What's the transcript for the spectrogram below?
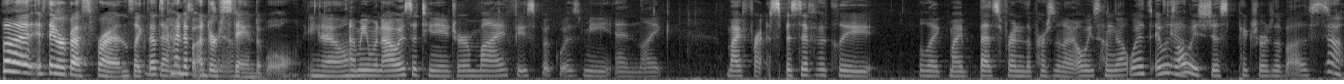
but if they were best friends, like that's That kind of sense, yeah. understandable, you know? I mean, when I was a teenager, my Facebook was me and like my friend, specifically like my best friend, the person I always hung out with. It was Yeah. always just pictures of us, Yeah.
